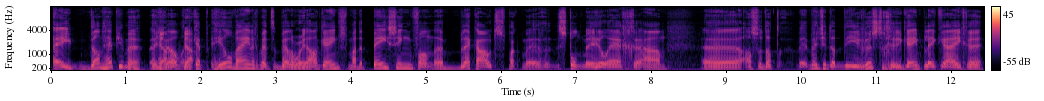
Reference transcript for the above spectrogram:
hey, dan heb je me, weet Ja, je wel. ja. Ik heb heel weinig met Battle Royale games, maar de pacing van eh, Blackout sprak me, stond me heel erg aan. Eh, als we dat, weet je, dat die rustigere gameplay krijgen,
